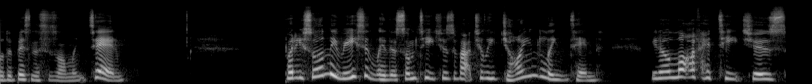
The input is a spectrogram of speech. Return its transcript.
other businesses on LinkedIn. But it's only recently that some teachers have actually joined LinkedIn. You know, a lot of head teachers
